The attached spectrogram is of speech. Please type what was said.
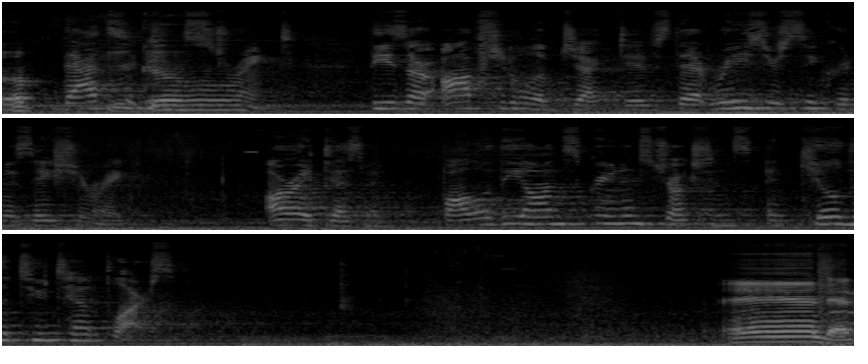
Up That's you a go. Constraint. These are optional objectives that raise your synchronization rate. Alright, Desmond. Follow the on-screen instructions and kill the two Templars. And dead.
